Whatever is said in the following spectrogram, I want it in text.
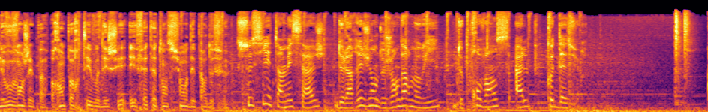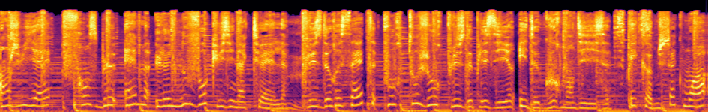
ne vous vengez pas. Remportez vos déchets et faites attention au départ de feu. Ceci est un message de la région de gendarmerie de Provence-Alpes-Côte d'Azur. En juillet, France Bleu aime le nouveau Cuisine Actuelle. Plus de recettes pour toujours plus de plaisir et de gourmandise. Et comme chaque mois,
